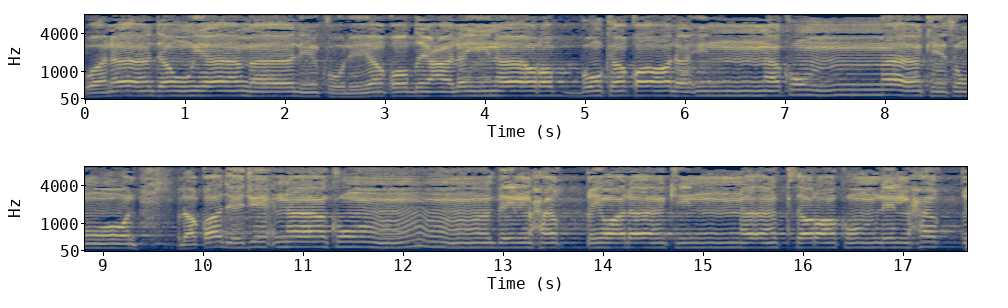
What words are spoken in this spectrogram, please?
وَنَادَوْا يَا مَالِكُ لِيَقْضِ عَلَيْنَا رَبُّكَ قَالَ إِنَّكُم مَّاكِثُونَ لَقَدْ جِئْنَاكُم بِالْحَقِّ وَلَٰكِنَّ أَكْثَرَكُمْ لِلْحَقِّ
